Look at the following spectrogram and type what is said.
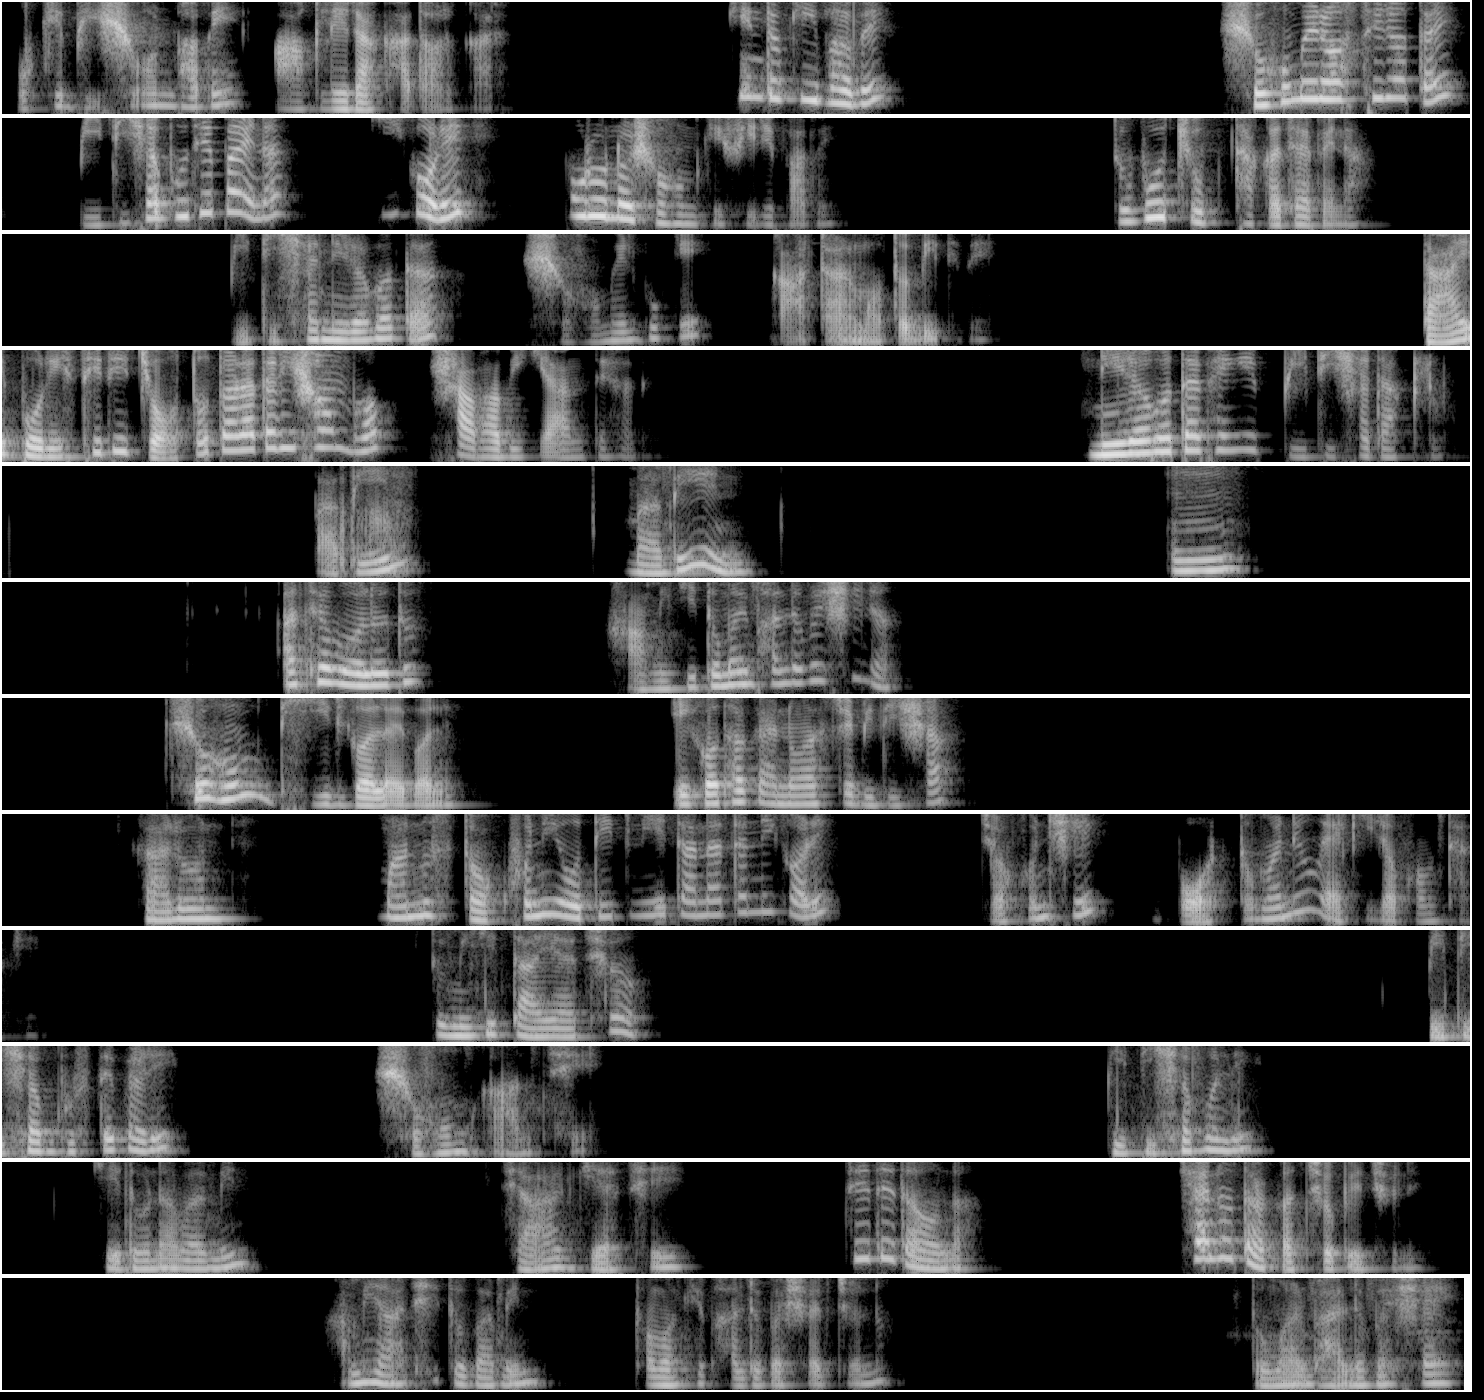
ওকে ভীষণভাবে আগলে রাখা দরকার। কিন্তু কীভাবে? সোহমের অস্থিরতায় বিদিশা বুঝে পায় না কি করে পুরনো সোহমকে ফিরে পাবে। তবুও চুপ থাকা যাবে না। বিদিশা নীরবতা সোহমের বুকে কাঁটার মতো বিঁধবে। তাই পরিস্থিতি যত তাড়াতাড়ি সম্ভব স্বাভাবিকে আনতে হবে। নীরবতা ভেঙে বিদিশা ডাকল। বাবিন? বাবিন? উম। আচ্ছা বলো তো, আমি কি তোমায় ভালোবাসি না? সোহম ধীর গলায় বলে, এ কথা কেন আসছে বিদিশা? কারণ মানুষ তখনই অতীত নিয়ে টানাটানি করে, যখন সে বর্তমানেও একই রকম থাকে। তুমি কি তাই আছো? বিদিশা বুঝতে পারে। সোহম কাঁদছে। বিদিশা বলে, কেঁদো না বামিন যা গেছে যেতে দাও না। কেন তাকাচ্ছ পেছনে? আমি আছি তো বামিন তোমাকে ভালোবাসার জন্য। তোমার ভালোবাসায়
